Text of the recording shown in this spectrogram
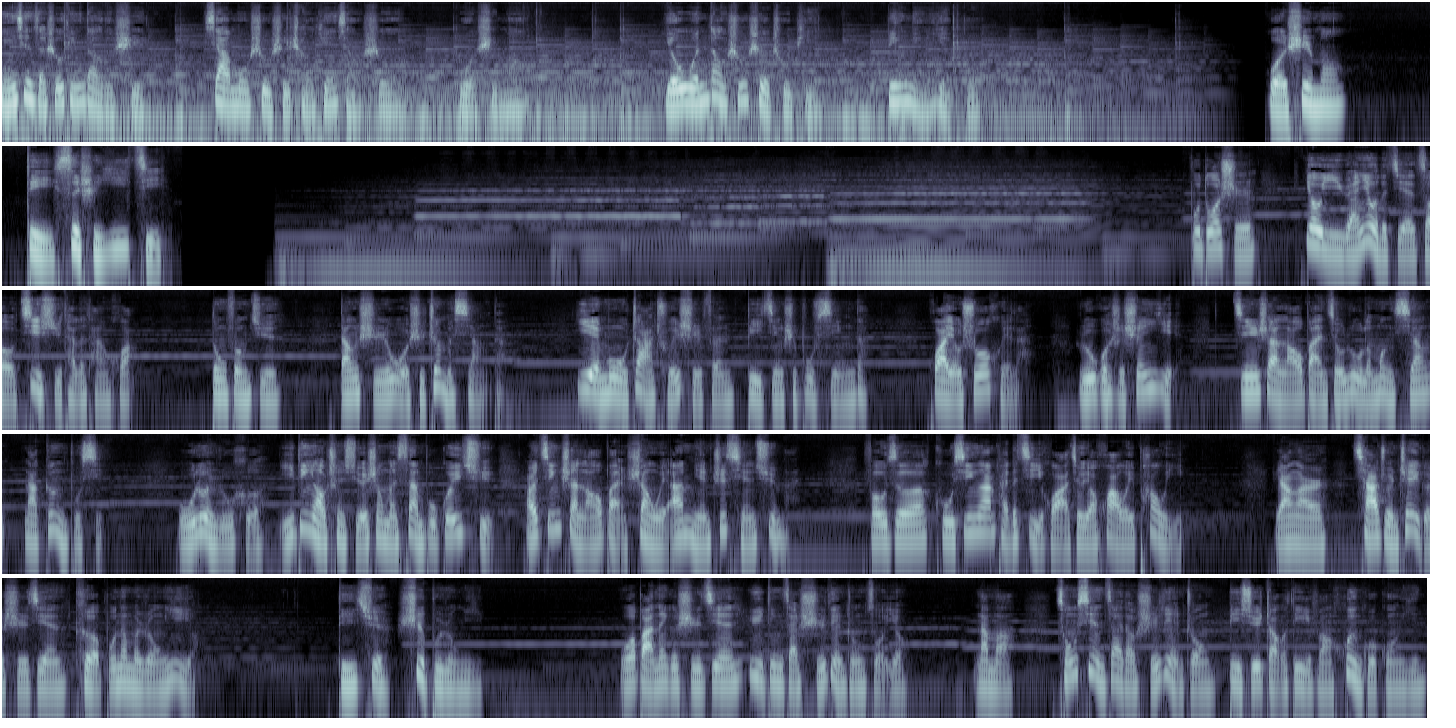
您现在收听到的是夏目漱石长篇小说《我是猫》，由文道书社出品，冰凌演播。《我是猫》第四十一集。不多时，又以原有的节奏继续他的谈话。东风君，当时我是这么想的：夜幕乍垂时分，毕竟是不行的。话又说回来，如果是深夜，金善老板就入了梦乡，那更不行。无论如何，一定要趁学生们散步归去，而金善老板尚未安眠之前去买，否则苦心安排的计划就要化为泡影。然而，掐准这个时间可不那么容易哦。的确是不容易。我把那个时间预定在十点钟左右，那么从现在到十点钟，必须找个地方混过光阴。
